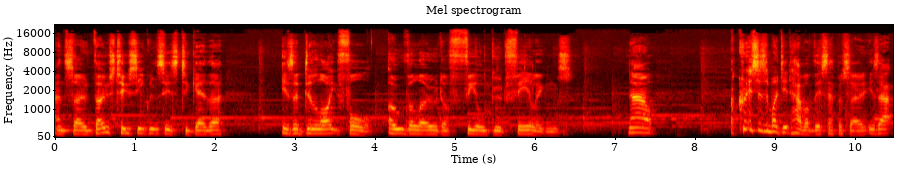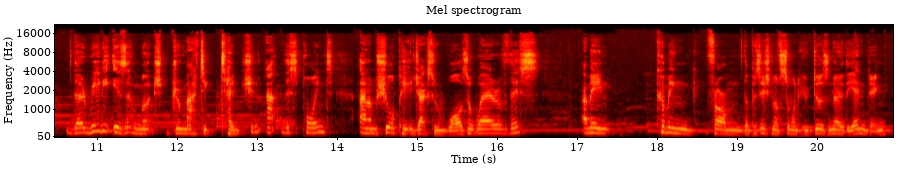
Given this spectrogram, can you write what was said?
and so those two sequences together is a delightful overload of feel good feelings. Now, a criticism I did have of this episode is that there really isn't much dramatic tension at this point, and I'm sure Peter Jackson was aware of this. I mean, coming from the position of someone who does know the ending,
